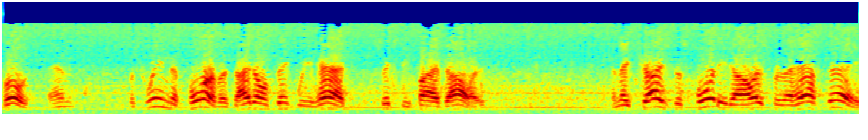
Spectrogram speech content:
boat, and between the four of us, I don't think we had $65. And they charged us $40 for the half day.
